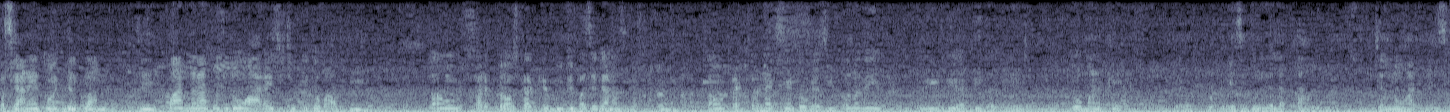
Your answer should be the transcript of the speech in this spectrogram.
ਪਸਿਆਣੇ ਤੋਂ ਦਿਲ ਭਾਨਰਾ ਜੀ। ਭਾਨਰਾ ਤੋਂ ਜਦੋਂ ਆ ਰਹੇ ਸੀ ਛੁੱਟੀ ਤੋਂ ਬਾਅਦ ਤਾਂ ਉਹ ਸੜਕ ਕ੍ਰਾਸ ਕਰਕੇ ਦੂਜੇ ਪਾਸੇ ਜਾਣਾ ਸੀ ਤਾਂ ਉਹ ਟਰੈਕਟਰ ਨਾਲ ਐਕਸੀਡੈਂਟ ਹੋ ਗਿਆ ਸੀ ਤਾਂ ਉਹਨਾਂ ਦੀ ਰੀੜ ਦੀ ਹੱਡੀ ਦਾ ਦੋ ਮਣਕੇ ਟੁੱਟ ਗਏ ਸੀ ਤੇ ਉਹਨਾਂ ਦੀਆਂ ਲੱਤਾਂ ਚੱਲਣੋਂ ਹਟ ਗਈ ਸੀ।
